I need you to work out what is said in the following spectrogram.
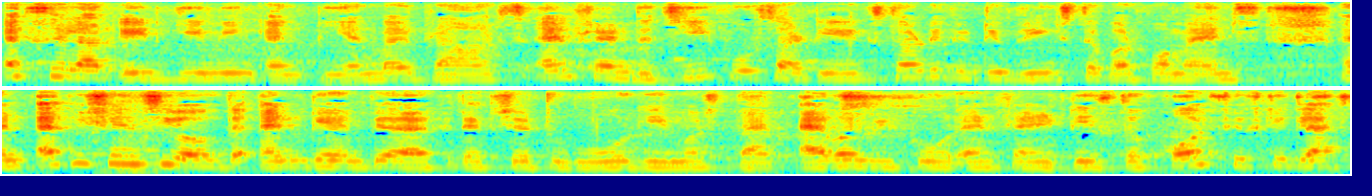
XLR8 gaming and PNY brands. And friend, the GeForce RTX 3050 brings the performance and efficiency of the NVIDIA Ampere architecture to more gamers than ever before. And friend, it is the first 50 class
